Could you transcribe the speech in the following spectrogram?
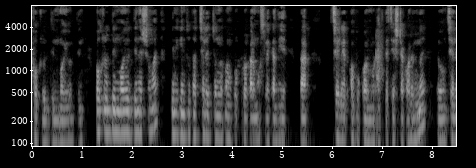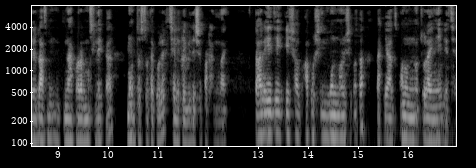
ফখরুদ্দিন ময়ুদ্দিন ফখরুদ্দিন ময়ুদ্দিনের সময় তিনি কিন্তু তার ছেলের জন্য কোনো প্রকার মুসলেখা দিয়ে তার ছেলের অপকর্ম ঢাকতে চেষ্টা করেন নাই এবং ছেলের রাজনীতি না করার মুসলেখা মধ্যস্থতা করে ছেলেকে বিদেশে পাঠান নাই। তার এই যে এইসব আপোষহীন মন মানসিকতা তাকে আজ অনন্য চোরাই নিয়ে গেছে।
